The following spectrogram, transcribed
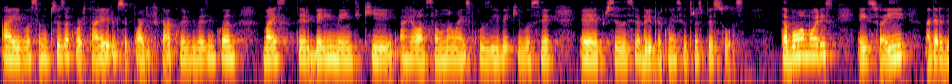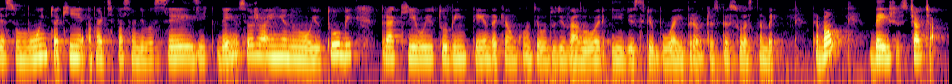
Aí você não precisa cortar ele, você pode ficar com ele de vez em quando, mas ter bem em mente que a relação não é exclusiva e que você é, precisa se abrir para conhecer outras pessoas. Tá bom, amores? É isso aí. Agradeço muito aqui a participação de vocês e deem o seu joinha no YouTube para que o YouTube entenda que é um conteúdo de valor e distribua aí para outras pessoas também. Tá bom? Beijos. Tchau, tchau.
